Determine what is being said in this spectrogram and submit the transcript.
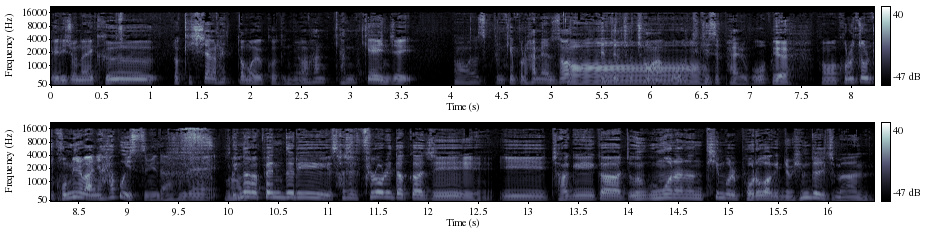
애리조나에 그렇게 시작을 했던 거였거든요. 한, 함께 이제 어, 스프링 캠프를 하면서 어. 팬들을 초청하고 티켓을 팔고 예. 어, 그런 쪽으로 좀 고민을 많이 하고 있습니다. 근데 어, 우리나라 팬들이 사실 플로리다까지 이 자기가 응- 응원하는 팀을 보러 가긴 좀 힘들지만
